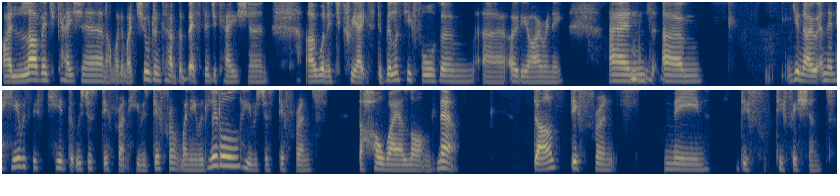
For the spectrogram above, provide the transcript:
I love education. I wanted my children to have the best education. I wanted to create stability for them. Uh, oh, the irony. And, um, you know, and then here was this kid that was just different. He was different when he was little, he was just different the whole way along. Now, does difference mean def- deficient?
